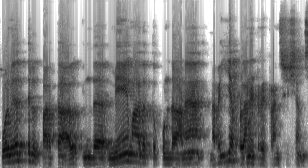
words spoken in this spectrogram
ஒரு விதத்தில் பார்த்தால் இந்த மே மாதத்துக்குண்டான நிறைய பிளானட்டரி டிரான்சிஷன்ஸ்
